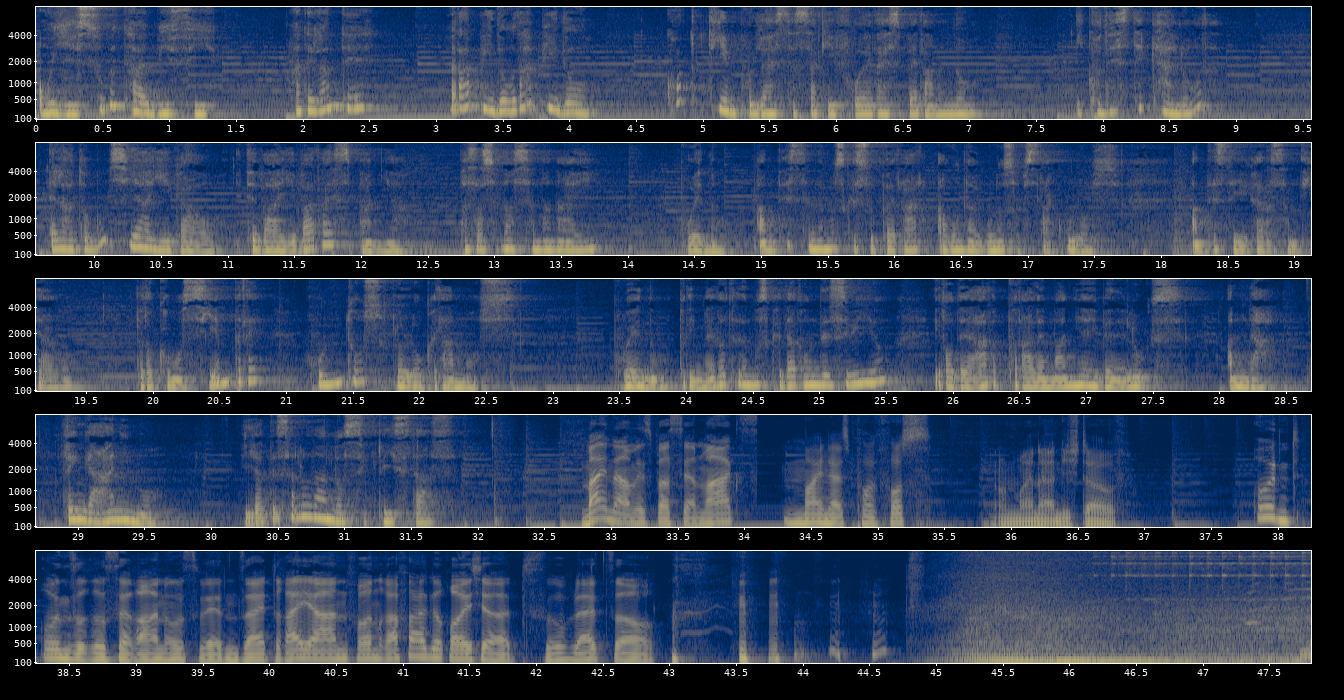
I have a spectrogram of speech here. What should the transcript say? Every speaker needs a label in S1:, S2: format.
S1: Oye, súbete al bici. Adelante. Rápido, rápido. ¿Cuánto tiempo ya estás aquí fuera esperando? ¿Y con este calor? El autobús ya ha llegado y te va a llevar a España. ¿Pasas una semana ahí? Bueno, antes tenemos que superar aún algunos obstáculos antes de llegar a Santiago, pero como siempre, juntos lo logramos. Bueno, primero tenemos que dar un desvío y rodear por Alemania y Benelux. Anda, venga, ánimo. Ya te saludan los ciclistas.
S2: Mein Name ist Bastian Marx.
S3: Meiner ist Paul Voss.
S4: Und meiner Andi Stauf.
S2: Und unsere Serranos werden seit drei Jahren von Rafa geräuchert. So bleibt's auch.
